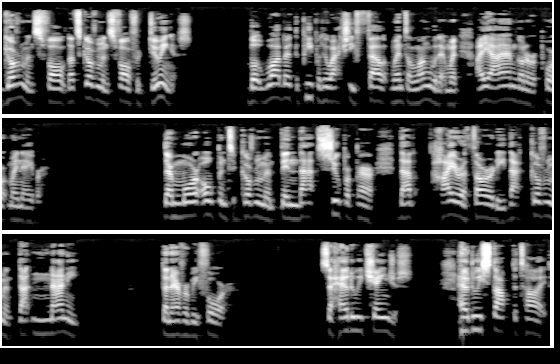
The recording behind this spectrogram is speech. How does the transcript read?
government's fault. That's government's fault for doing it. But what about the people who actually felt, went along with it and went, I, I am going to report my neighbor. They're more open to government being that superpower, that higher authority, that government, that nanny than ever before. So how do we change it? How do we stop the tide?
